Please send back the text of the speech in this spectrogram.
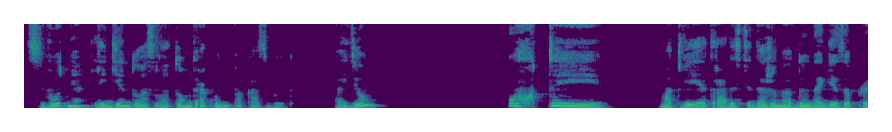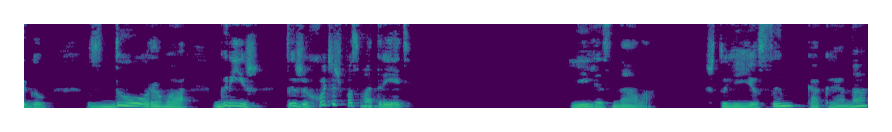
Сегодня легенду о золотом драконе показывают. Пойдем? «Ух ты!» Матвей от радости даже на одной ноге запрыгал. «Здорово! Гриш, ты же хочешь посмотреть?» Лиля знала, что ее сын, как и она,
